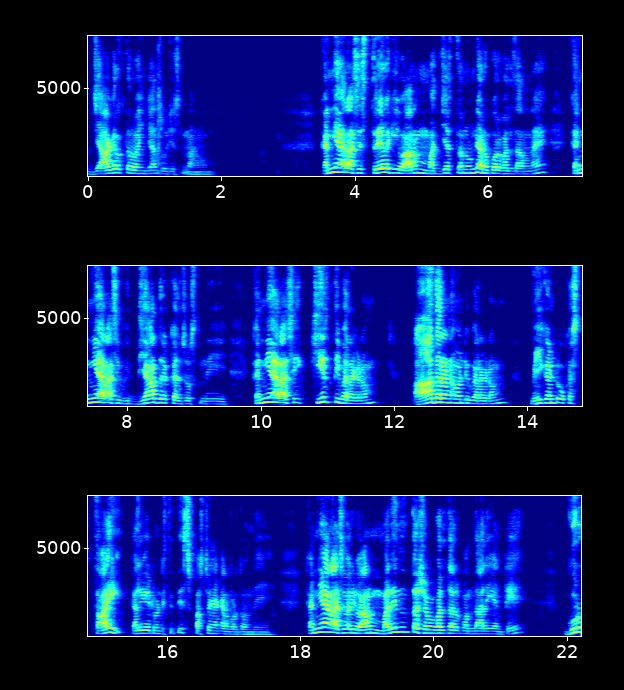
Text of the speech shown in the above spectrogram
జాగ్రత్తలు వహించాలని సూచిస్తున్నాను. కన్యారాశి స్త్రీలకి ఈ వారం మధ్యస్థం నుండి అనుకూల ఫలితాలు ఉన్నాయి. కన్యారాశి విద్యార్థులకు కలిసి వస్తుంది. కన్యారాశి కీర్తి పెరగడం ఆదరణ వంటివి పెరగడం మీకంటూ ఒక స్థాయి కలిగేటువంటి స్థితి స్పష్టంగా కనబడుతోంది కన్యారాశి వారి వారం మరింత శుభ ఫలితాలు పొందాలి అంటే గురు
